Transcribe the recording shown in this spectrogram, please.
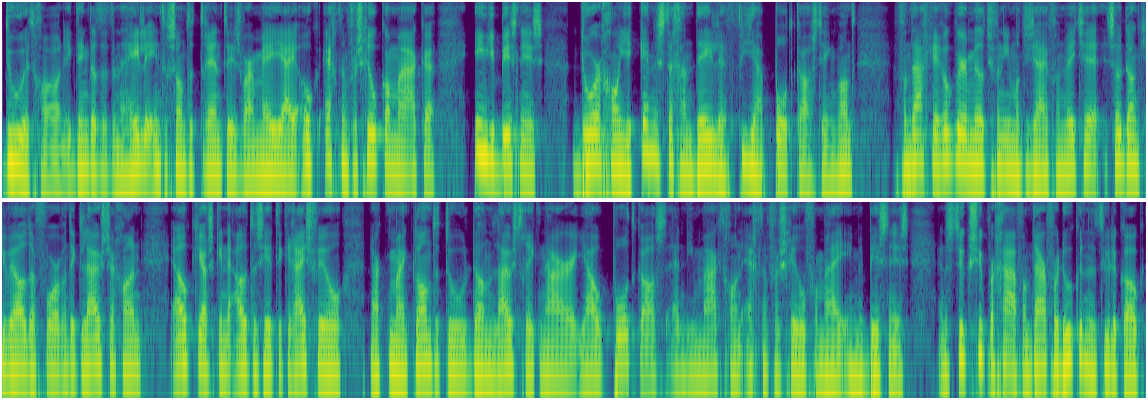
doe het gewoon. Ik denk dat het een hele interessante trend is waarmee jij ook echt een verschil kan maken in je business door gewoon je kennis te gaan delen via podcasting. Want vandaag kreeg ik ook weer een mailtje van iemand die zei van weet je, zo dank je wel daarvoor, want ik luister gewoon elke keer als ik in de auto zit, ik reis veel naar mijn klanten toe, dan luister ik naar jouw podcast en die maakt gewoon echt een verschil voor mij in mijn business. En dat is natuurlijk super gaaf, want daarvoor doe ik het natuurlijk ook.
